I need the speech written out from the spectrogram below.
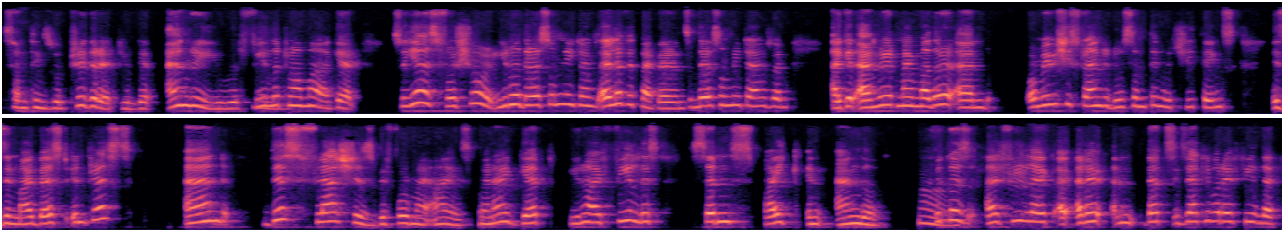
some things will trigger it. You'll get angry. You will feel mm. the trauma again. So yes for sure. You know there are so many times i live with my parents and there are so many times when i get angry at my mother and or maybe she's trying to do something which she thinks is in my best interest. And this flashes before my eyes when I get, you know, I feel this sudden spike in anger hmm. because I feel like, I, and, I, and that's exactly what I feel that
